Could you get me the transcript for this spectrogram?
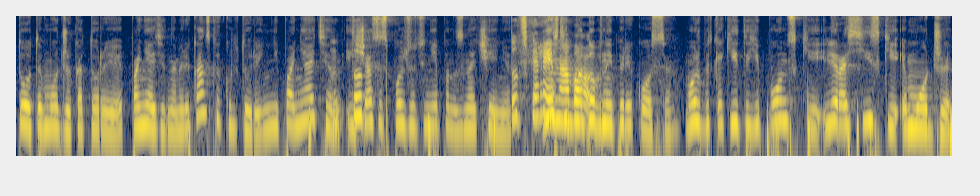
тот эмоджи, который понятен в американской культуре, непонятен ну, Тут... и сейчас используется не по назначению. Тут скорее Есть ли подобные перекосы? Может быть, какие-то японские или российские эмоджи,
